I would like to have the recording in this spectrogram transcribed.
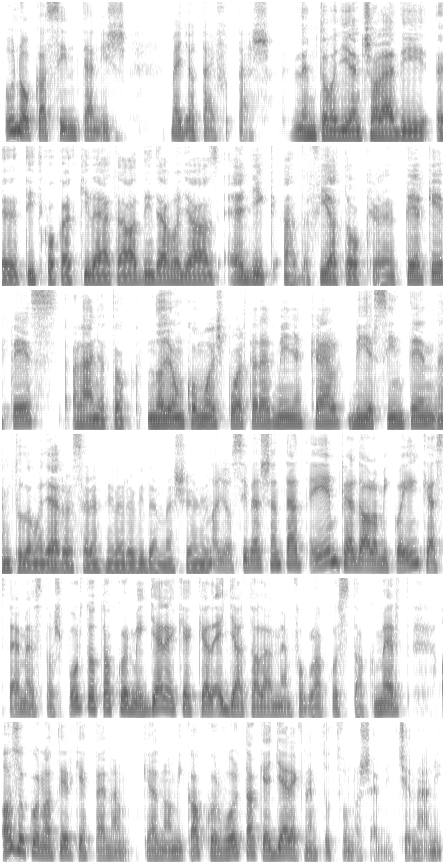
unoka szinten is megy a tájfutás nem tudom, hogy ilyen családi titkokat ki lehet -e adni, de hogy az egyik, hát a fiatok térképész, a lányotok nagyon komoly sporteredményekkel bír szintén, nem tudom, hogy erről szeretnél röviden mesélni. Nagyon szívesen, tehát én például, amikor én kezdtem ezt a sportot, akkor még gyerekekkel egyáltalán nem foglalkoztak, mert azokon a térképen, amik akkor voltak, egy gyerek nem tudott volna semmit csinálni.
